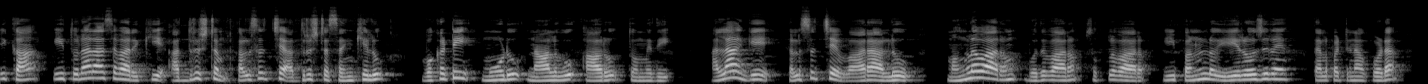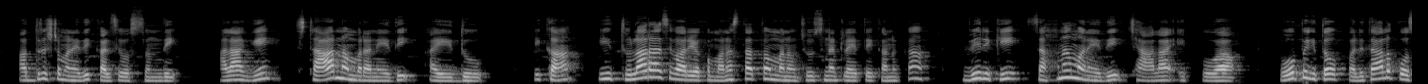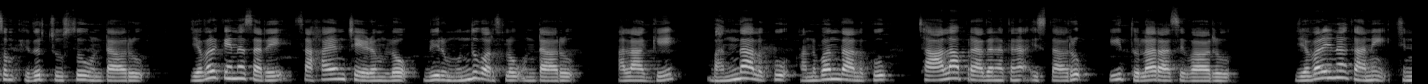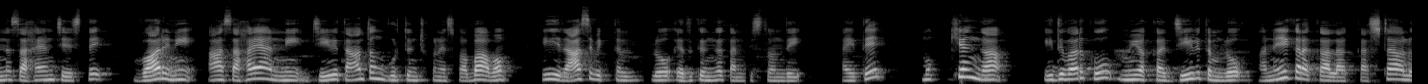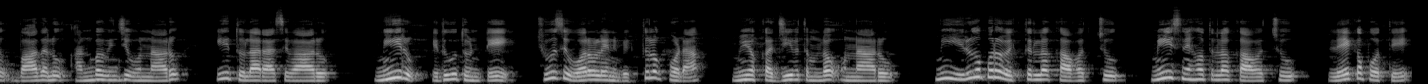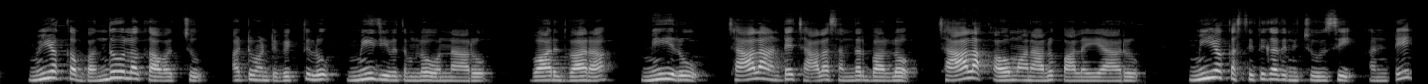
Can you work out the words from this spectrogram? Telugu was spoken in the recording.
ఇక ఈ తులారాశి వారికి అదృష్టం కలిసొచ్చే అదృష్ట సంఖ్యలు ఒకటి మూడు నాలుగు ఆరు తొమ్మిది. అలాగే కలిసొచ్చే వారాలు మంగళవారం బుధవారం శుక్రవారం ఈ పనుల్లో ఏ రోజున తలపట్టినా కూడా అదృష్టం అనేది కలిసి వస్తుంది. అలాగే స్టార్ నంబర్ అనేది ఐదు. ఇక ఈ తులారాశి వారి యొక్క మనస్తత్వం మనం చూసినట్లయితే కనుక వీరికి సహనం అనేది చాలా ఎక్కువ. ఓపికతో ఫలితాల కోసం ఎదురు చూస్తూ ఉంటారు. ఎవరికైనా సరే సహాయం చేయడంలో వీరు ముందు వరుసలో ఉంటారు. అలాగే బంధాలకు అనుబంధాలకు చాలా ప్రాధాన్యత ఇస్తారు ఈ తులారాశి వారు. ఎవరైనా కానీ చిన్న సహాయం చేస్తే వారిని ఆ సహాయాన్ని జీవితాంతం గుర్తుంచుకునే స్వభావం ఈ రాశి వ్యక్తుల్లో అధికంగా కనిపిస్తుంది. అయితే ముఖ్యంగా ఇదివరకు మీ యొక్క జీవితంలో అనేక రకాల కష్టాలు బాధలు అనుభవించి ఉన్నారు ఈ తులారాశి వారు. మీరు ఎదుగుతుంటే చూసి ఓరవలేని వ్యక్తులు కూడా మీ యొక్క జీవితంలో ఉన్నారు. మీ ఇరుగుపొరు వ్యక్తుల్లో కావచ్చు మీ స్నేహితుల్లో కావచ్చు లేకపోతే మీ యొక్క బంధువుల్లో కావచ్చు అటువంటి వ్యక్తులు మీ జీవితంలో ఉన్నారు. వారి ద్వారా మీరు చాలా అంటే చాలా సందర్భాల్లో చాలా అవమానాలు పాలయ్యారు. మీ యొక్క స్థితిగతిని చూసి అంటే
